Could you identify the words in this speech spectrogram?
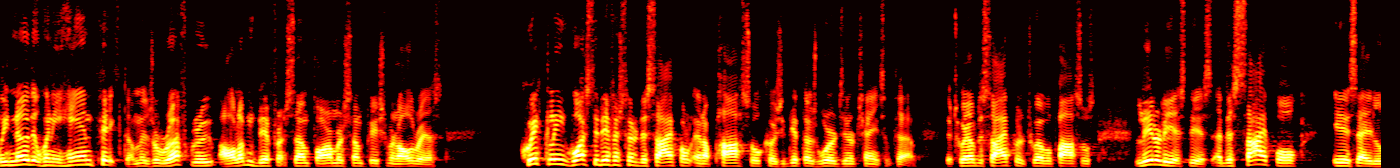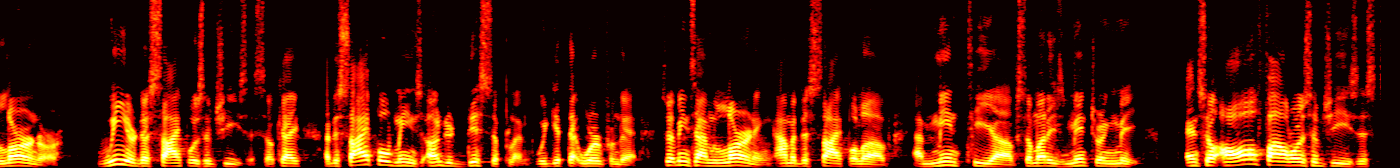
we know that when he handpicked them, it was a rough group, all of them different, some farmers, some fishermen, all the rest. Quickly, what's the difference between a disciple and apostle? Because you get those words interchanged sometimes. The 12 disciples, the 12 apostles. Literally, it's this a disciple is a learner. We are disciples of Jesus, okay? A disciple means under discipline. We get that word from that. So it means I'm learning, I'm a disciple of, a mentee of, somebody's mentoring me. And so all followers of Jesus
